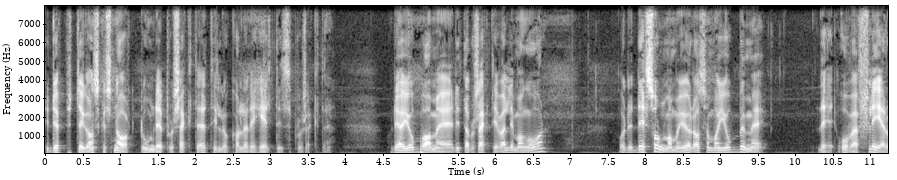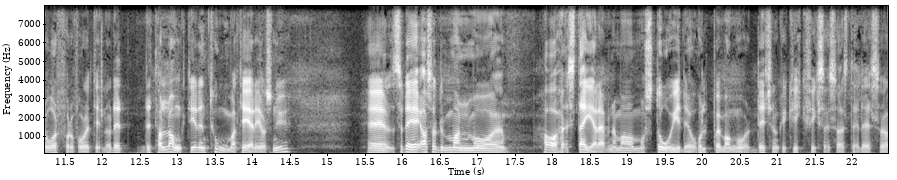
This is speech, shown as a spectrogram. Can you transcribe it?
De døpte ganske snart om det prosjektet til å kalle det heltidsprosjektet. Og De har jobba med dette prosjektet i veldig mange år. Og det, det, er sånn man må gjøre. altså Man jobber med det over flere år for å få det til. Og det, det tar lang tid. Det er en tung materie å snu. Eh, så det er altså Man må ha stayerevne. Man må stå i det og holde på i mange år. Det er ikke noe quick fix, jeg sa i sted. Det er så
